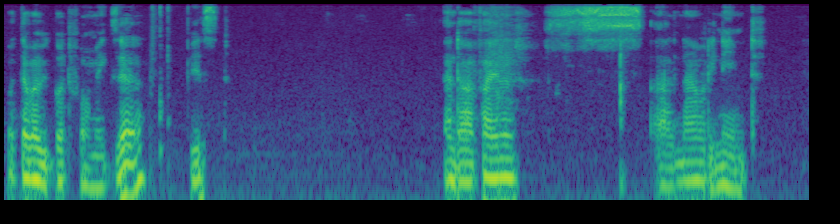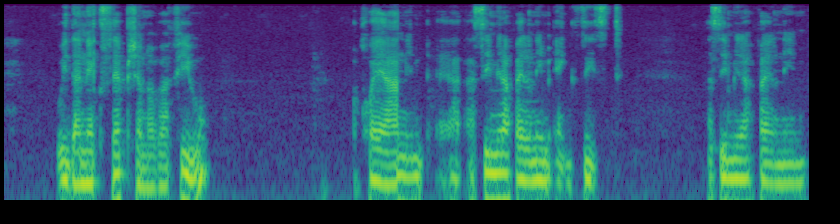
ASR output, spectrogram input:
whatever we got from excel paste. And our files are now renamed with an exception of a few where a similar file name exists. A similar file name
